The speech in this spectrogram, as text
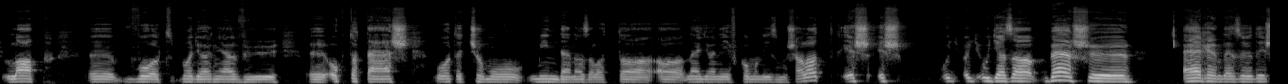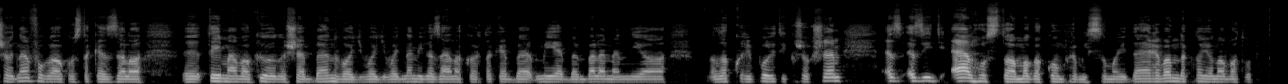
lap, volt magyar nyelvű oktatás, volt egy csomó minden az alatt a, a 40 év kommunizmus alatt, és, és úgy, úgy az a belső elrendeződés, hogy nem foglalkoztak ezzel a témával különösebben, vagy, vagy, vagy nem igazán akartak ebbe mélyebben belemenni a, az akkori politikusok sem. Ez, ez így elhozta a maga kompromisszumait, de erre vannak nagyon avatott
